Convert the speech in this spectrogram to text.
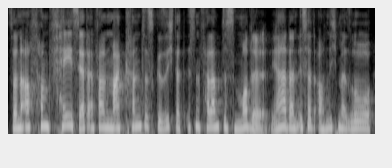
sondern auch vom Face. Er hat einfach ein markantes Gesicht. Das ist ein verdammtes Model. Ja, dann ist das auch nicht mehr so,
